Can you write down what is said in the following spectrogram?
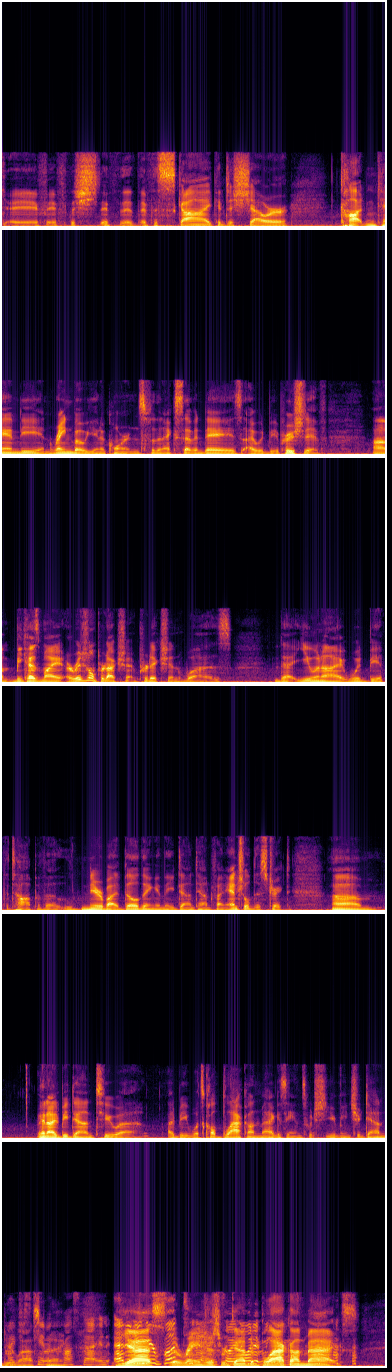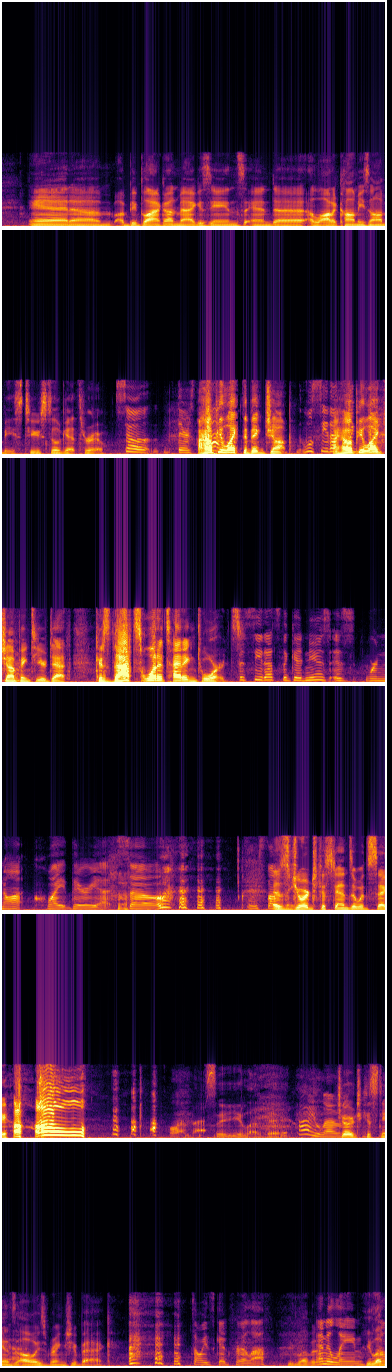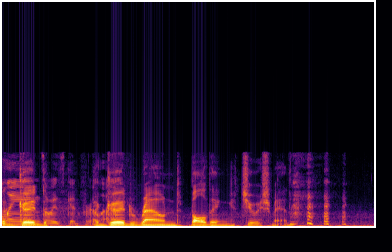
if if the sh- if the, if the sky could just shower cotton candy and rainbow unicorns for the next seven days, I would be appreciative. Um, because my original production prediction was that you and I would be at the top of a nearby building in the downtown financial district, um, and I'd be down to uh, I'd be what's called black on magazines, which you means you're down to your I last just came mag. across that in editing Yes, your book the Rangers today, were so down to black means. on mags. and um, I'd be black on magazines and uh, a lot of commie zombies to still get through. So there's. I hope you like the big jump. We'll see. I hope you like jumping to your death, because that's what it's heading towards. But see, that's the good news is we're not quite there yet. So. As George Costanza would say, ha ho! love that. See, you loved it. I love it. George Costanza yeah. always brings you back. it's always good for a laugh. You love it. And Elaine. You love a Elaine's good- always good for a, a laugh. good, round, balding Jewish man.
